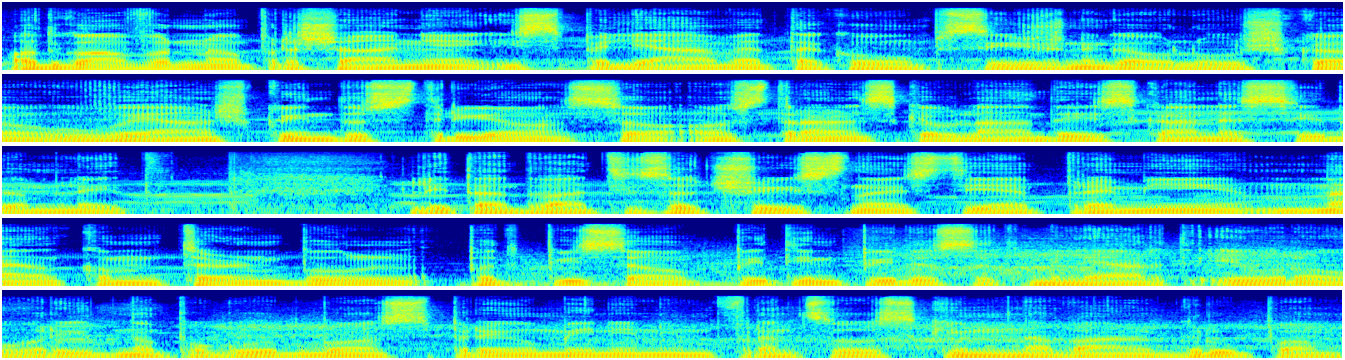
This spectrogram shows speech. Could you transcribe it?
Odgovor na vprašanje izpeljave tako obsežnega vložka v vojaško industrijo so avstralske vlade iskale sedem let. Leta 2016 je premijer Malcolm Turnbull podpisal 55 milijard evrov vredno pogodbo s preomenjenim francoskim Naval Groupom,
